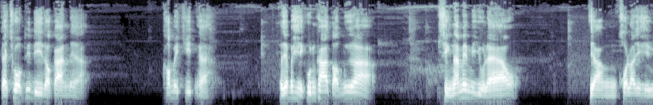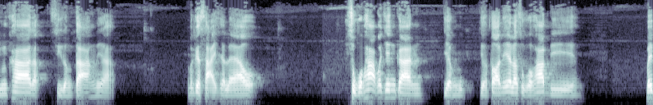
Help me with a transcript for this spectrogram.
แต่ช่วงที่ดีต่อกันเนี่ยเขาไม่คิดไงเราจะไปเห็นคุณค่าต่อเมื่อ สิ่งนั้นไม่มีอยู่แล้ว อย่างคนเราจะเห็นคุณค่าสิ่งต่าง ๆ เนี่ย มันจะสายเสียแล้ว สุขภาพก็เช่นกัน อย่างอย่างตอนนี้เราสุขภาพดี ไม่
